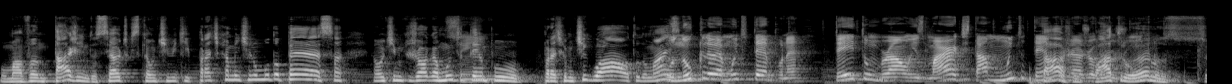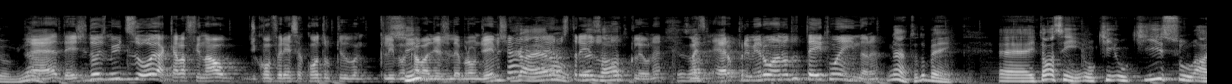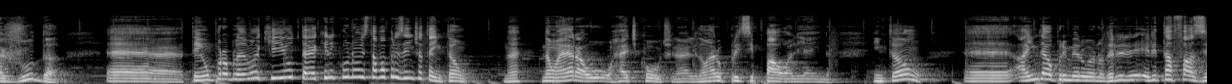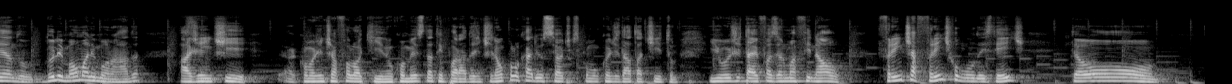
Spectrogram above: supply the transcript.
uma vantagem do Celtics, que é um time que praticamente não mudou peça, é um time que joga muito Sim. tempo praticamente igual, tudo mais. O núcleo é muito tempo, né? Tatum, Brown e Smart tá há muito tempo tá, já jogando quatro junto. anos, se eu me engano. É, desde 2018, aquela final de conferência contra o Cleveland, Cleveland Cavaliers de LeBron James já, já eram, eram os três exato, do núcleo, né? Exato. Mas era o primeiro ano do Tatum ainda, né? É, tudo bem. É, então, assim, o que, o que isso ajuda é, tem um problema que o técnico não estava presente até então, né? Não era o head coach, né? Ele não era o principal ali ainda. Então, é, ainda é o primeiro ano dele, ele, ele tá fazendo do limão uma limonada. A gente como a gente já falou aqui, no começo da temporada a gente não colocaria o Celtics como um candidato a título e hoje tá aí fazendo uma final frente a frente com o Golden State. Então,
